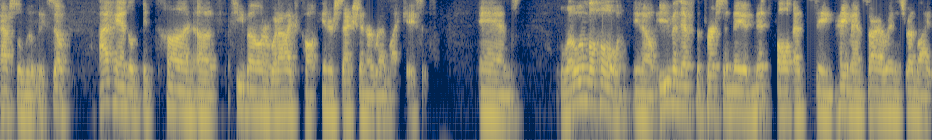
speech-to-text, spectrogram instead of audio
Absolutely. So I've handled a ton of T-bone or what I like to call intersection or red light cases. And lo and behold, you know, even if the person may admit fault at the scene, hey man, sorry I ran this red light.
